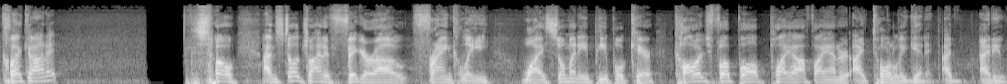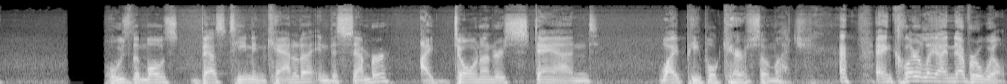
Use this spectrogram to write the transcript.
Click on it. So I'm still trying to figure out, frankly, why so many people care. College football playoff, I under, I totally get it. I, I do. Who's the most best team in Canada in December? I don't understand why people care so much. and clearly I never will.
